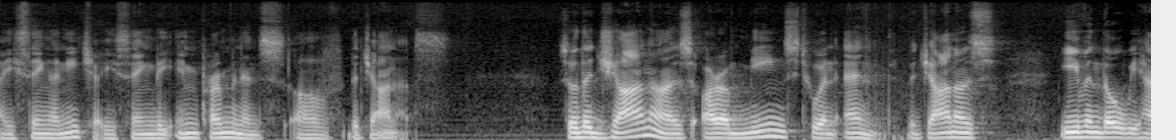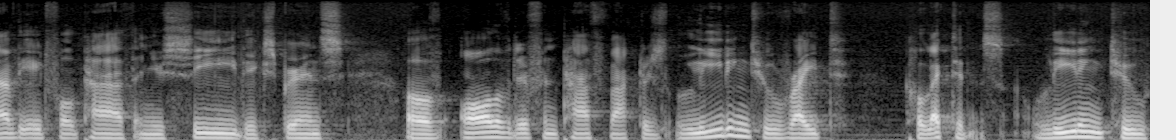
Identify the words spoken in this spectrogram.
He's saying anicca. He's saying the impermanence of the jhanas. So the jhanas are a means to an end. The jhanas, even though we have the Eightfold Path and you see the experience of all of the different path factors leading to right collectedness, leading to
